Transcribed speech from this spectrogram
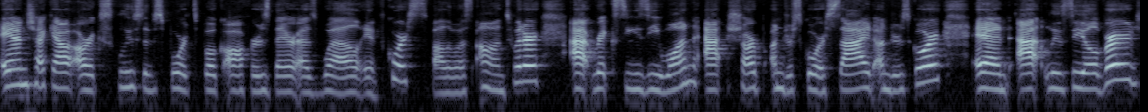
and check out our exclusive sportsbook offers there as well. And of course, follow us on Twitter at RickCZ1, at sharp underscore side underscore, and at Lucille Burdge.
